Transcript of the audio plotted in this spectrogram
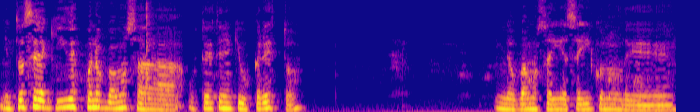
Entonces aquí después nos vamos a... Ustedes tienen que buscar esto. Nos vamos a ir a seguir con de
